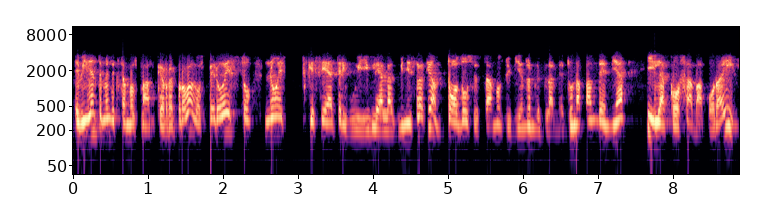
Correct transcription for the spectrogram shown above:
evidentemente estamos más que reprobados, pero esto no es que sea atribuible a la administración. Todos estamos viviendo en el planeta una pandemia y la cosa va por ahí.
